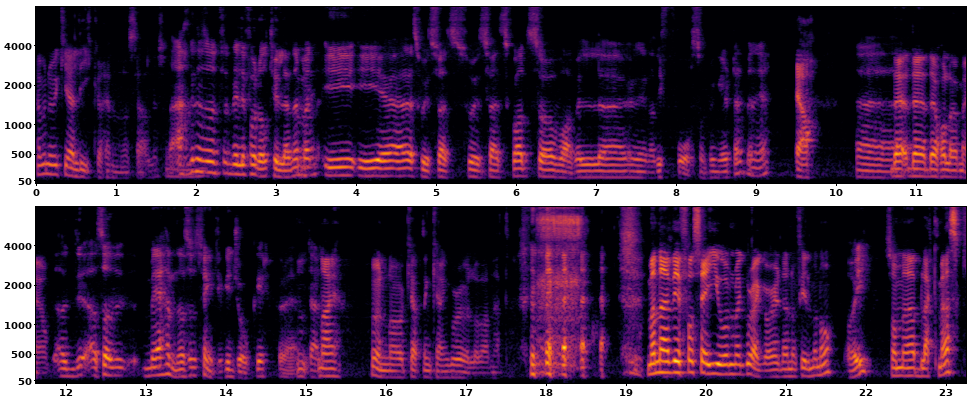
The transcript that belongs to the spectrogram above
Jeg vet ikke jeg liker henne noe særlig. så- Nei, Jeg har ikke noe veldig forhold til henne, men i, i uh, Suicide, Suicide Squad så var vel hun hun en av de få som fungerte, mener jeg. Ja, Uh, det, det, det holder jeg med om. altså, med henne så trengte du ikke Joker. Nei, hun og Captain Kangaroo, eller hva han heter. Men eh, vi får se Ewan McGregor i denne filmen nå, Oi. som Black Mask.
